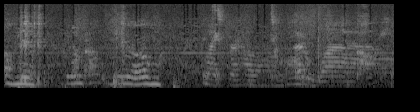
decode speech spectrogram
Oh no. I'm probably um. Like for how long? Oh wow.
